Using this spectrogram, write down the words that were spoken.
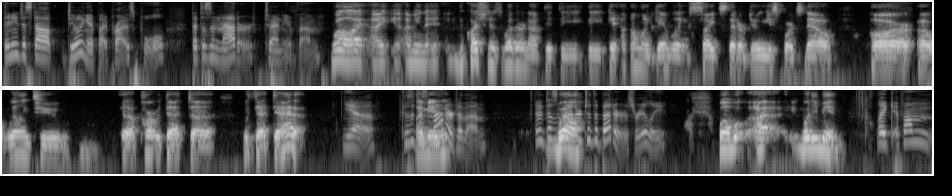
they need to stop doing it by prize pool. That doesn't matter to any of them. Well, I, I, I mean, it, the question is whether or not the, the, the online gambling sites that are doing esports now are uh, willing to uh, part with that uh, with that data. Yeah, because it doesn't mean, matter to them. And it doesn't Well- matter to the betters, really. Well, I, what do you mean? Like if I'm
